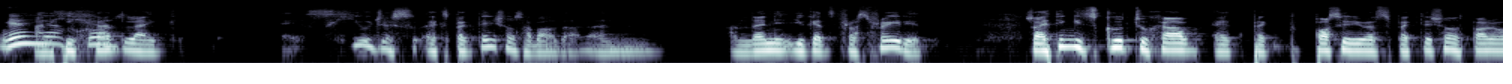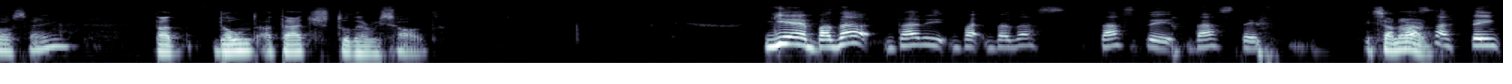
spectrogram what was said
Yeah, and yeah, he had like huge expectations about that, and and then you get frustrated. So I think it's good to have a positive expectation, as Pablo was saying, but don't attach to the result. Yeah, but that that is, but but that's that's the that's the it's an that's art. I think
